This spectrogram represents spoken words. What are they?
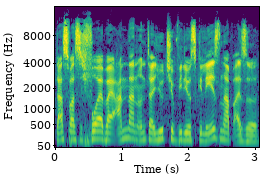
das, was ich vorher bei anderen unter YouTube-Videos gelesen habe, also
